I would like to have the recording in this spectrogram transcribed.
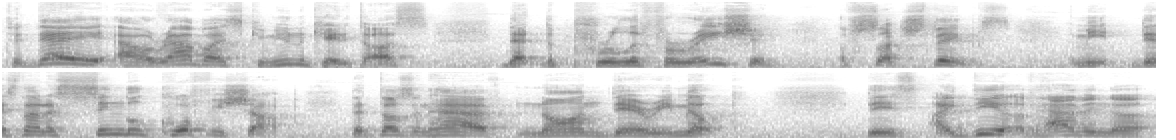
Today, our rabbis communicated to us that the proliferation of such things. I mean, there's not a single coffee shop that doesn't have non-dairy milk. This idea of having a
